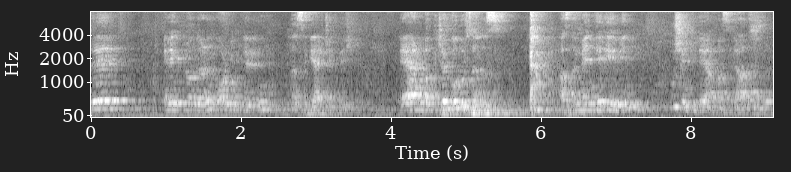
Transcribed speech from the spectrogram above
Ve elektronların orbitlerinin nasıl gerçekleştiği. Eğer bakacak olursanız aslında Mendeleyev'in bu şekilde yapması lazımdı.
